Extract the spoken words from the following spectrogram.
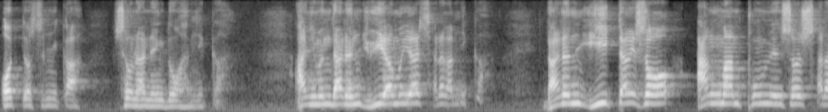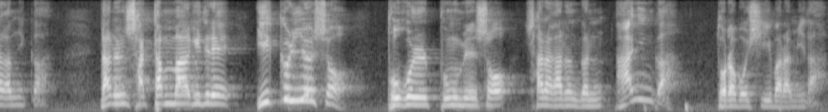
어떻습니까? 선한 행동합니까? 아니면 나는 유야무야 살아갑니까? 나는 이 땅에서 악만 품으면서 살아갑니까? 나는 사탄 마귀들의 이끌려서 독을 품으면서 살아가는 건 아닌가? 돌아보시기 바랍니다.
